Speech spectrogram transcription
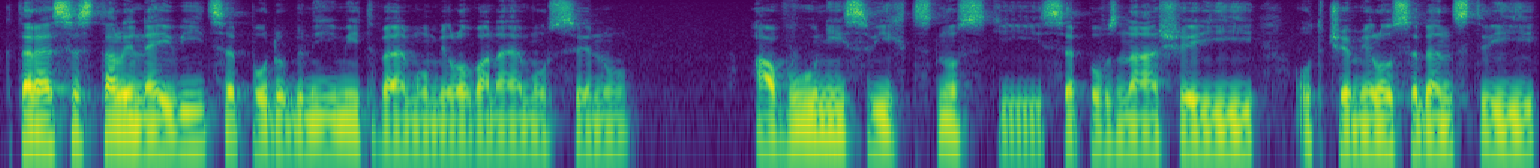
které se staly nejvíce podobnými tvému milovanému synu a vůní svých cností se povznášejí Otče milosedenství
